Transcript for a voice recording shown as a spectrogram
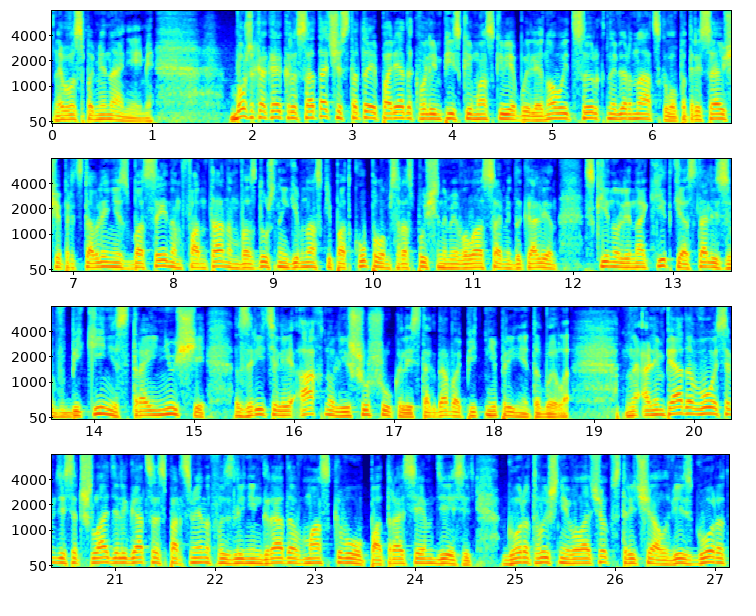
воспоминаниями. Боже, какая красота, чистота и порядок в Олимпийской Москве были. Новый цирк на Вернадского, потрясающее представление с бассейном, фонтаном, воздушные гимнастки под куполом с распущенными волосами до колен. Скинули накидки, остались в бикини, стройнющие. Зрители ахнули и шушукались, тогда вопить не принято было. Олимпиада 80 шла делегация спортсменов из Ленинграда в Москву по трассе М10. Город Вышний Волочок встречал весь город,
